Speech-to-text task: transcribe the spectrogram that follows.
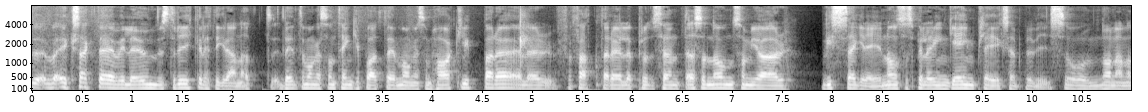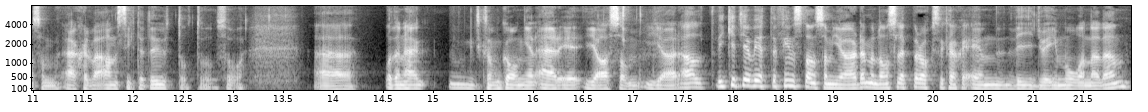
Ja, exakt det jag ville understryka lite grann. Att det är inte många som tänker på att det är många som har klippare eller författare eller producenter. Alltså någon som gör vissa grejer. Någon som spelar in gameplay exempelvis och någon annan som är själva ansiktet utåt och så. Uh, och den här liksom, gången är det jag som gör allt. Vilket jag vet, det finns de som gör det, men de släpper också kanske en video i månaden.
